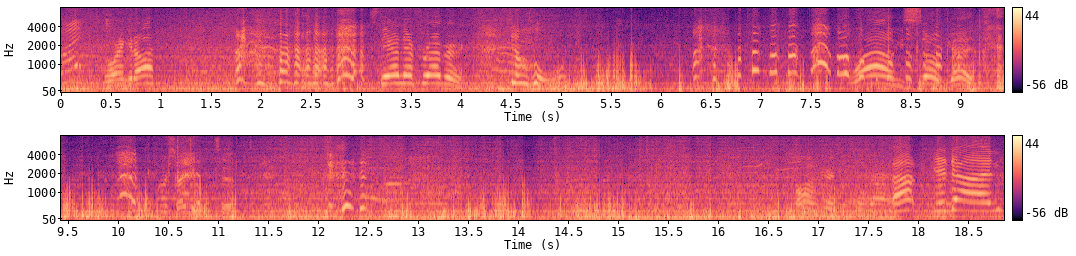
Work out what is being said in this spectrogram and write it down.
What? You want to get off? Stay on there forever. No. Wow, he's so good. I wish I could tip. oh, it hurts so bad. Up, you're done.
